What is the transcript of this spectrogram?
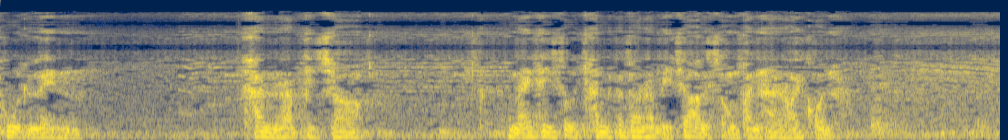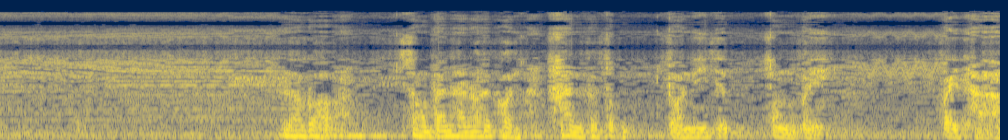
พูดเล่น ท่านรับผิดชอบ ในที่สุดท่านก็ต้องรับผิดชอบสองพันห้าร้อยคน แล้วก็สองพันห้าร้อยคน ท่านก็ต้องตอนนี้จะต้องไปไปถาม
